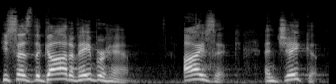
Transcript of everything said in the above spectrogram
He says, The God of Abraham, Isaac, and Jacob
